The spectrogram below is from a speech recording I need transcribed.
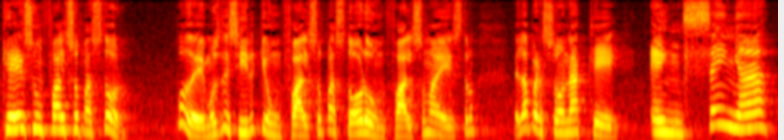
¿Qué es un falso pastor? Podemos decir que un falso pastor o un falso maestro es la persona que enseña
